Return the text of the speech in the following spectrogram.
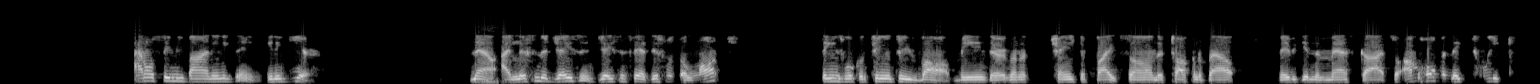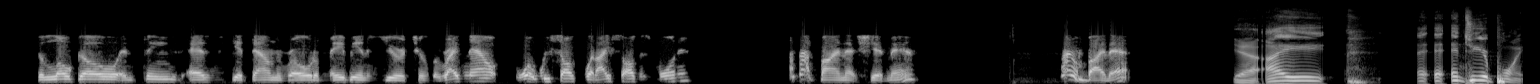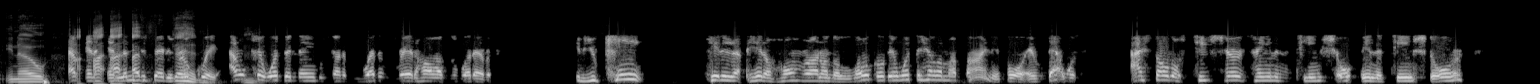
I don't see me buying anything, any gear. Now, I listened to Jason. Jason said this was the launch. Things will continue to evolve, meaning they're going to change the fight song. They're talking about maybe getting the mascot. So I'm hoping they tweak the logo and things as we get down the road, or maybe in a year or two. But right now, what we saw, what I saw this morning, I'm not buying that shit, man. I don't buy that. Yeah. I, a- a- and to your point, you know, And, and, I- and let me I- just say this real ahead. quick. I don't care what the name was going to be, whether Red Hogs or whatever. If you can't hit it, hit a home run on the logo, then what the hell am I buying it for? If that was, I saw those T-shirts hanging in the team show in the team store.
